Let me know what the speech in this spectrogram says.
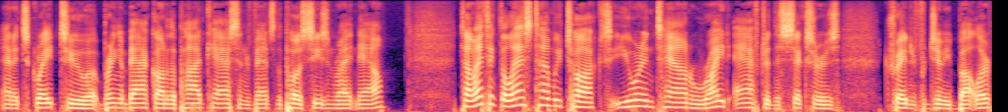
and it's great to uh, bring him back onto the podcast in advance of the postseason right now. Tom, I think the last time we talked, you were in town right after the Sixers traded for Jimmy Butler.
